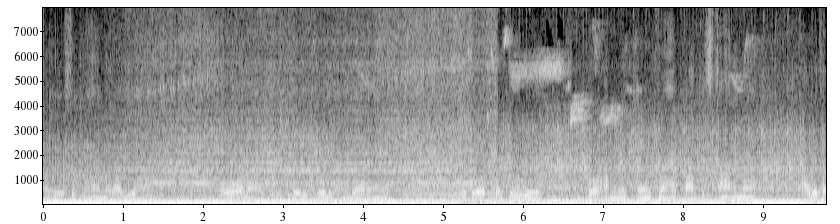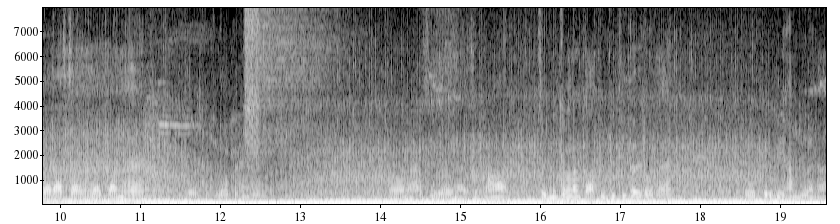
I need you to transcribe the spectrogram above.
اور دیکھ سکتے ہیں ہمارا جو ہے او نائسلی سلولی سلولی ہم جا رہے ہیں کراس کرتے ہوئے تو ہم نے پہنچنا ہے پاکستان میں آگے تھوڑا راستہ تھوڑا بند ہے تو اس کو سلو کریں گے او نائسلی او نائسلی کہاں سے نکلنا کافی ڈیفیکلٹ ہوتا ہے تو پھر بھی ہم جو ہے نا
